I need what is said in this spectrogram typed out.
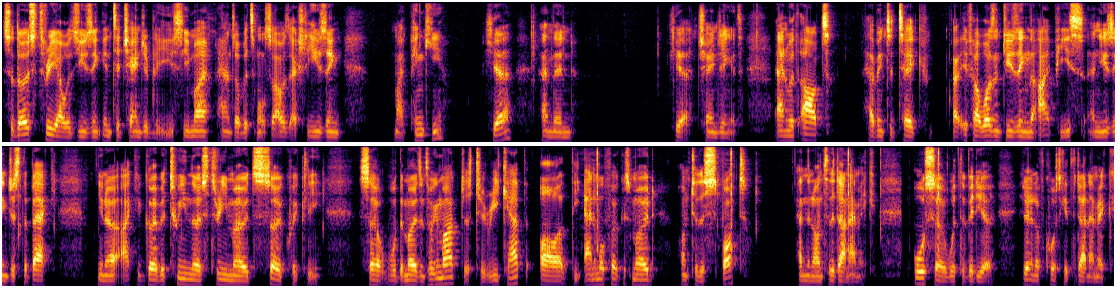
so those three I was using interchangeably. You see my hands are a bit small so I was actually using my pinky here and then here changing it. And without having to take uh, if I wasn't using the eyepiece and using just the back you know I could go between those three modes so quickly so the modes I'm talking about just to recap are the animal focus mode onto the spot and then onto the dynamic. Also with the video, you don't of course get the dynamic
